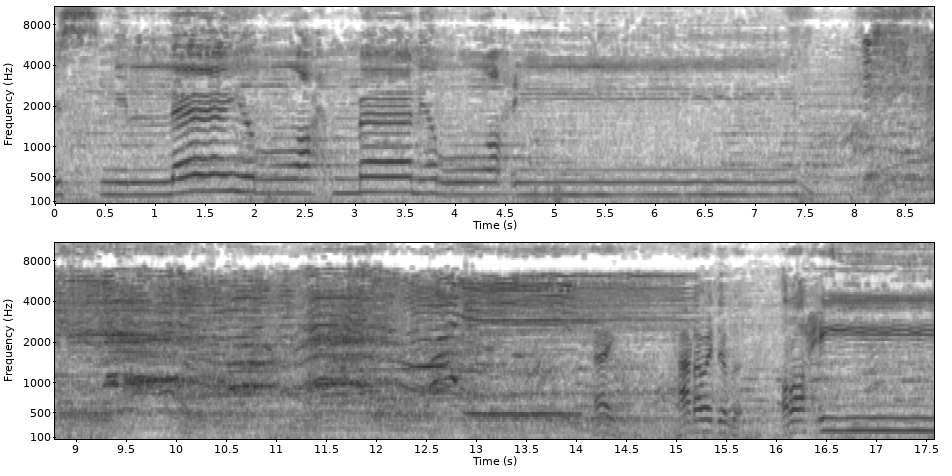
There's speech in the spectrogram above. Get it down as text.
بسم الله الرحمن الرحيم. بسم الله الرحمن الرحيم. هاي هذا رحيم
